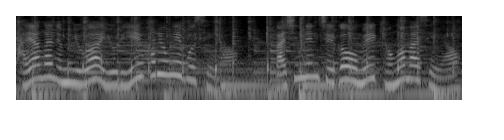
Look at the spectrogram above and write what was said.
다양한 음료와 요리에 활용해보세요. 맛있는 즐거움을 경험하세요.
